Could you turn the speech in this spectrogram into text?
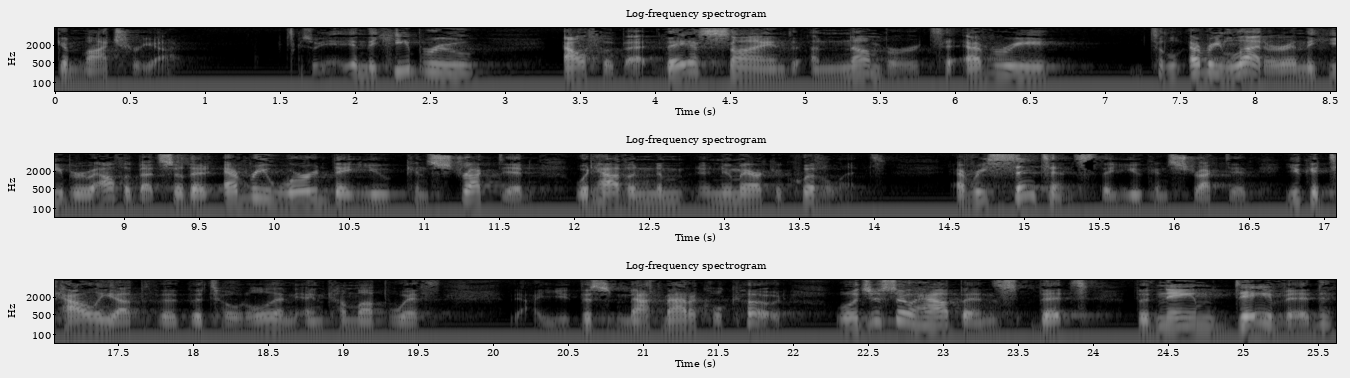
gematria. So in the Hebrew alphabet, they assigned a number to every to every letter in the Hebrew alphabet so that every word that you constructed would have a, num- a numeric equivalent. Every sentence that you constructed, you could tally up the, the total and, and come up with uh, this mathematical code. Well, it just so happens that the name David,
